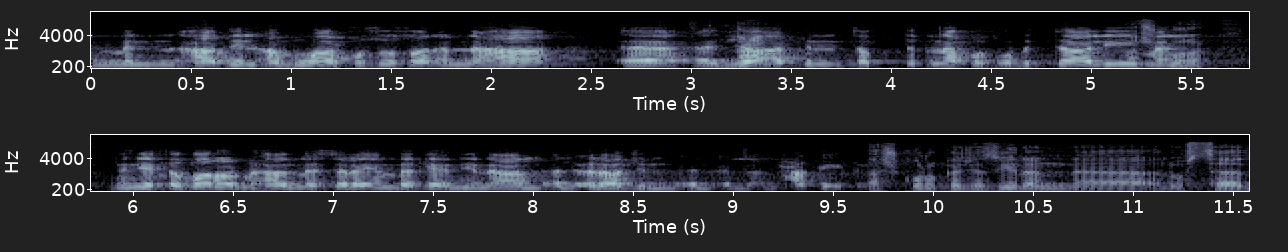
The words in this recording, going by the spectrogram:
من هذه الأموال خصوصا أنها آه، جاءت نعم. من تصدير نفط وبالتالي أشكرك. من من يتضرر من هذه المسألة ينبغي أن ينال العلاج الحقيقي أشكرك جزيلا آه، الأستاذ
